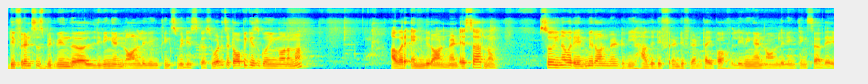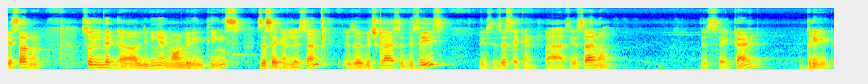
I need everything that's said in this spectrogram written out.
differences between the living and non-living things we discussed. What is the topic is going on Amma? Our environment yes or no? So in our environment we have the different different type of living and non-living things are there yes or no? So in that uh, living and non-living things is the second lesson is a, which class this is? This is the second class yes or no? The second grade.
